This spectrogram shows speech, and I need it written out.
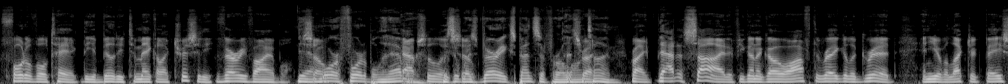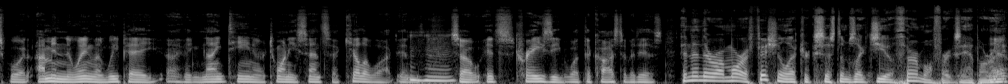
photovoltaic, the ability to make electricity, very viable. yeah, So- more affordable than ever. Absolutely. because it was very expensive for a That's long right. time. Right. That aside, if you're going to go off the regular grid and you have electric baseboard, I'm in New England. We pay, I think, 19 or 20 cents a kilowatt. And Mhm. so it's crazy what the cost of it is. And then there are more efficient electric systems like geothermal, for example, right? Yeah.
